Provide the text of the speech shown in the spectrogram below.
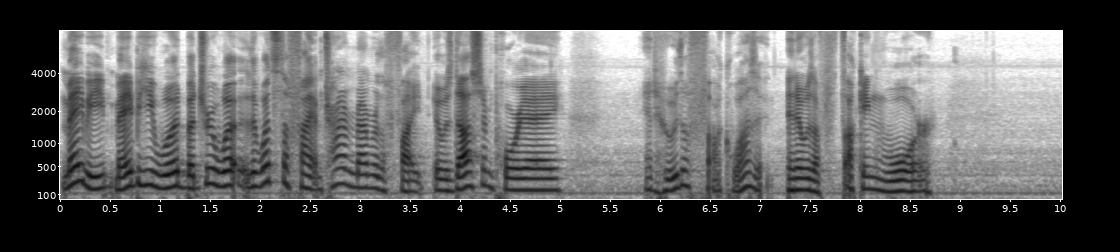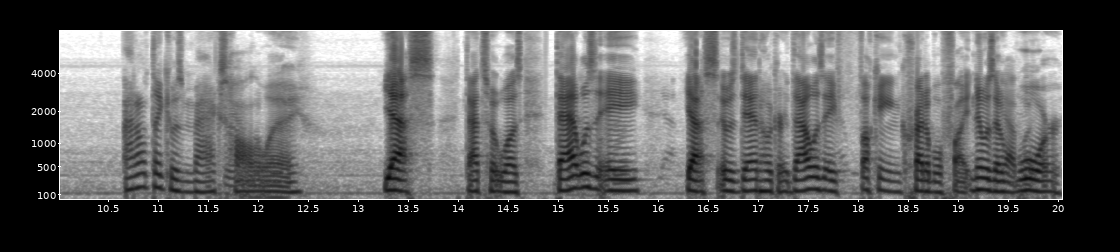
maybe, maybe he would. But Drew, what what's the fight? I'm trying to remember the fight. It was Dustin Poirier, and who the fuck was it? And it was a fucking war. I don't think it was Max Holloway. Yes, that's who it was. That was a yes, it was Dan Hooker. That was a fucking incredible fight, and it was a Yeah, war.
